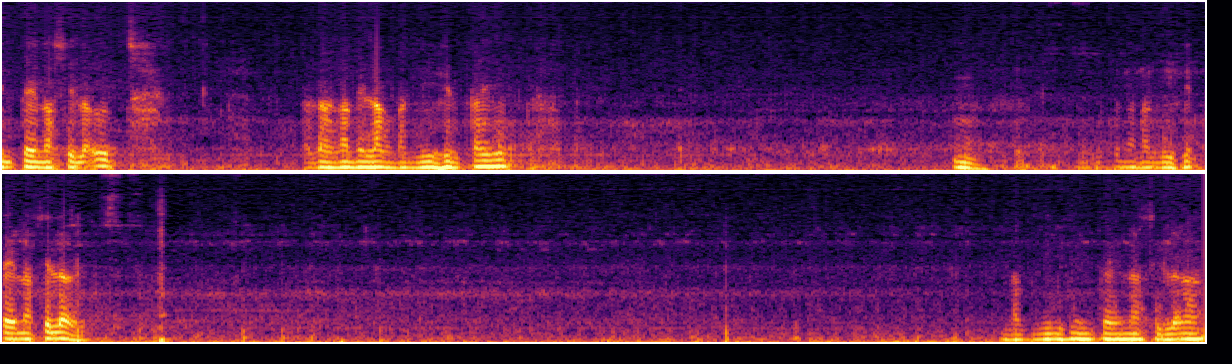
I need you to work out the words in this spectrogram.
Hintay na sila ut. Talaga nilang naghihintay ut. Hmm. Dito na naghihintay na sila ut. Naghihintay na sila.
